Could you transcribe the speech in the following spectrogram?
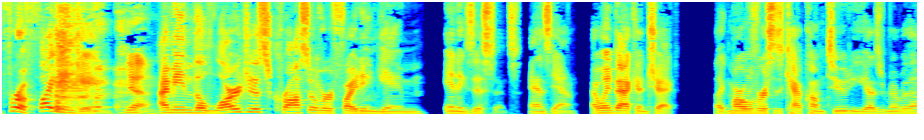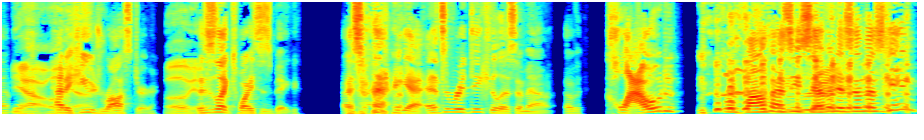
for a fighting game. Yeah. I mean, the largest crossover fighting game in existence, hands down. I went back and checked. Like Marvel vs. Capcom 2, do you guys remember that? Yeah, oh, Had a yeah. huge roster. Oh yeah. This is like twice as big. That's- yeah, and it's a ridiculous amount of Cloud from Final Fantasy VII is in this game.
